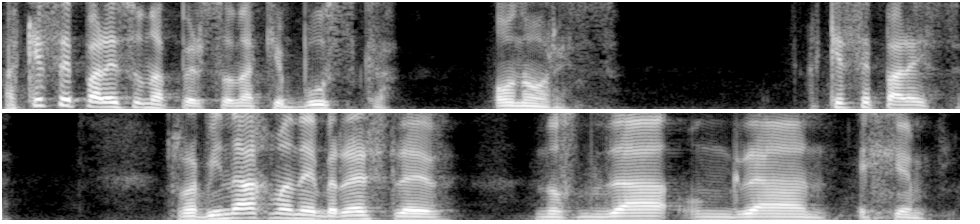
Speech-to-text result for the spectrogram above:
¿A qué se parece una persona que busca honores? ¿A qué se parece? Rabbi Nachman de Breslev nos da un gran ejemplo.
